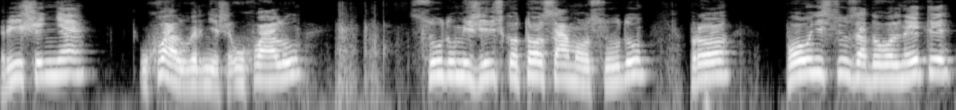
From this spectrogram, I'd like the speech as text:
рішення, ухвалу, верніше, ухвалу суду Міжгірського того самого суду про повністю задовольнити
